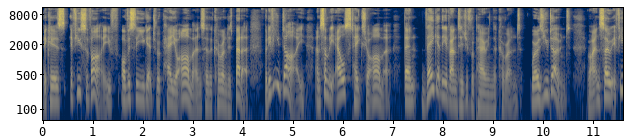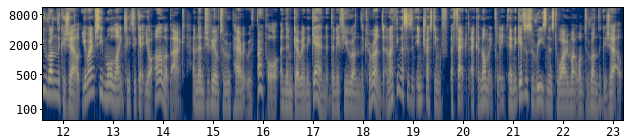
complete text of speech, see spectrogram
because if you survive, obviously you get to repair your armor and so the Korund is better. But if you die and somebody else takes your armor, then they get the advantage of repairing the Korund, whereas you don't, right? And so if you run the Gzhel, you're actually more likely to get your armor back and then to be able to repair it with Prapor and then go in again than if you run the Korund. And I think this is an interesting effect economically, and it gives us a reason as to why we might want to run the Gzhel.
